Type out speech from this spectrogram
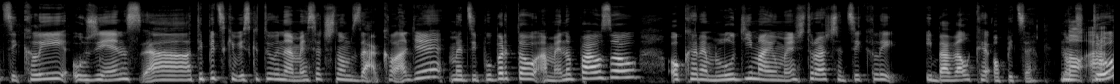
cykly u žien sa typicky vyskytujú na mesačnom základe medzi pubertou a menopauzou. Okrem ľudí majú menštruačné cykly iba veľké opice. Not a- true?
